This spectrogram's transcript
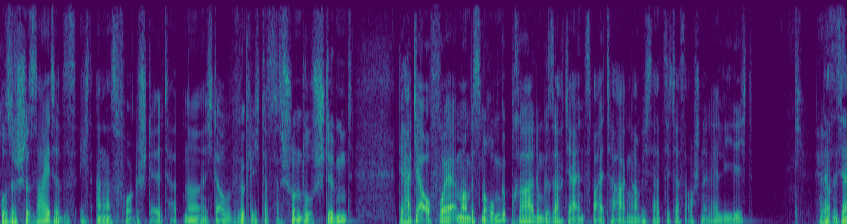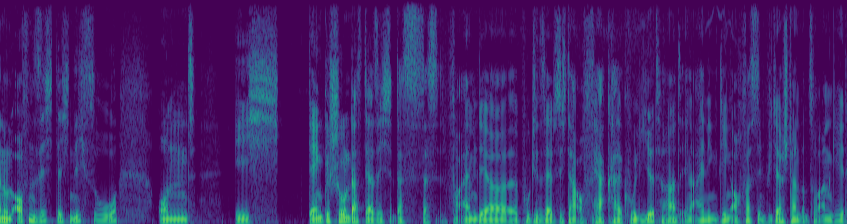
russische Seite das echt anders vorgestellt hat. Ne? Ich glaube wirklich, dass das schon so stimmt. Der hat ja auch vorher immer ein bisschen rumgeprahlt und gesagt, ja, in zwei Tagen habe ich, hat sich das auch schnell erledigt. Ja. Das ist ja nun offensichtlich nicht so. Und ich denke schon, dass der sich, dass, dass vor allem der äh, Putin selbst sich da auch verkalkuliert hat in einigen Dingen, auch was den Widerstand und so angeht.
